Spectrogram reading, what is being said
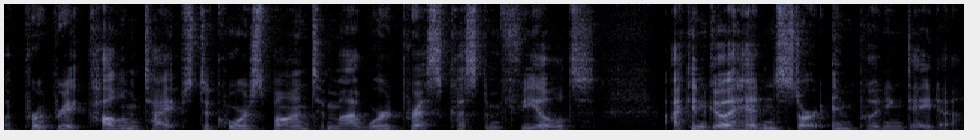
appropriate column types to correspond to my WordPress custom fields, I can go ahead and start inputting data.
